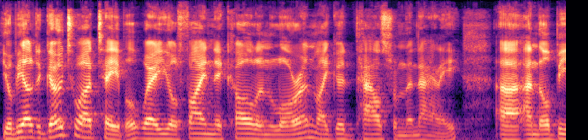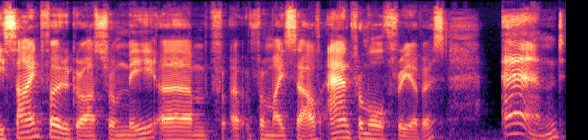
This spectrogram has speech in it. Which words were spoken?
You'll be able to go to our table where you'll find Nicole and Lauren, my good pals from The Nanny. Uh, and there'll be signed photographs from me, um, uh, from myself, and from all three of us and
